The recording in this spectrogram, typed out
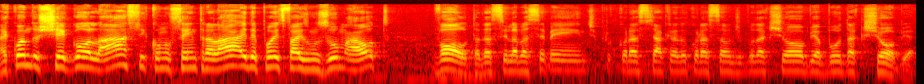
Aí quando chegou lá, se concentra lá e depois faz um zoom out, volta da sílaba semente para o chakra do coração de Buda Kshobhya, Buda Kshobhya.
